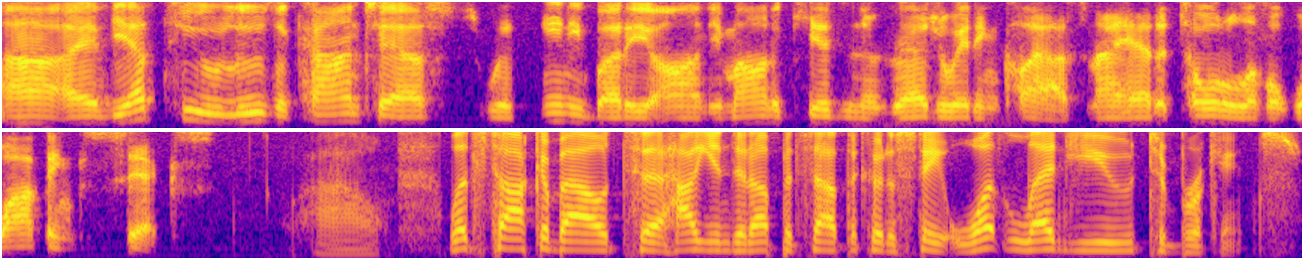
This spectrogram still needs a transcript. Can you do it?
uh, I have yet to lose a contest with anybody on the amount of kids in their graduating class, and I had a total of a whopping six. Wow. Let's talk about uh, how you ended up at South Dakota State. What led you to Brookings?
